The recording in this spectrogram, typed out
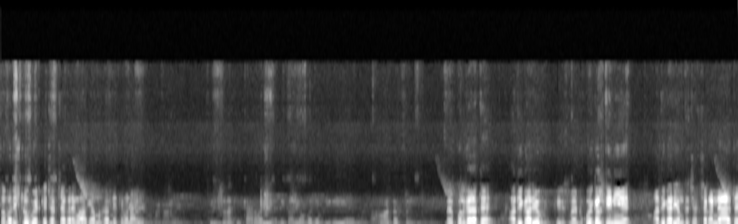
सब वरिष्ठ लोग बैठ के चर्चा करेंगे आगे हम रणनीति बनाएँगे। इस तरह की कार्रवाई अधिकारियों पर जो की गई है कहाँ तक सही है? बिल्कुल गलत है। अधिकारियों की इसमें कोई गलती नहीं है। अधिकारी हमसे चर्चा करने आए थे।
